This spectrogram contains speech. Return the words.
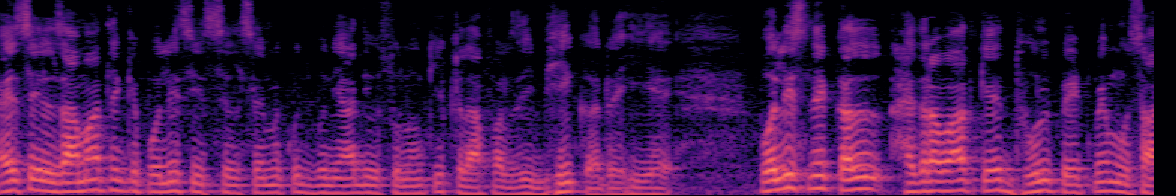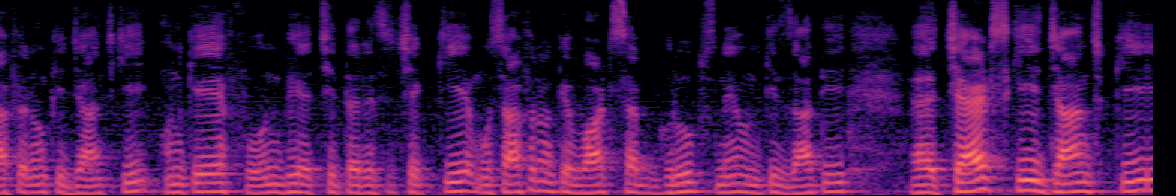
ऐसे इल्ज़ाम हैं कि पुलिस इस सिलसिले में कुछ बुनियादी असूलों की खिलाफ वर्जी भी कर रही है। पुलिस ने कल हैदराबाद के धूलपेट में मुसाफिरों की जाँच की। उनके फ़ोन भी अच्छी तरह से चेक किए। मुसाफिरों के व्हाट्सएप ग्रुप्स ने उनकी ज़ाती चैट्स की, जाँच की,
